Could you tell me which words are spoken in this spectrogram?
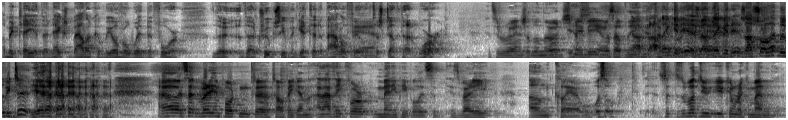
Let me tell you, the next battle can be over with before the the troops even get to the battlefield. Yeah. The stuff doesn't work. It's Revenge of the Nerds, yes. maybe, or something. I, I think it is. I think it is. I saw that movie too. Yeah. Oh, it's a very important uh, topic, and, and I think for many people, it's it's very unclear. So, so, so what you you can recommend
